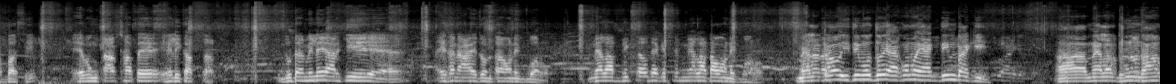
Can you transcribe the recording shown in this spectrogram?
আব্বাসী এবং তার সাথে হেলিকপ্টার। দুটা মিলে আর কি এখানে আয়োজনটা অনেক বড়। মেলার দিকটাও দেখেছেন মেলাটাও অনেক বড়। মেলাটাও ইতিমধ্যে এখনও একদিন বাকি। মেলার ধুমধাম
